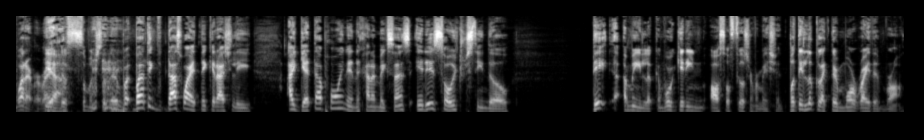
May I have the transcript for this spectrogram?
whatever, right? Yeah. There's so much there, but but I think that's why I think it actually, I get that point, and it kind of makes sense. It is so interesting though. They, I mean, look, and we're getting also filter information, but they look like they're more right than wrong.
